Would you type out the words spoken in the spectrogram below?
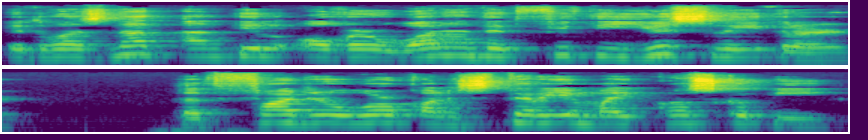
It was not until over 150 years later that further work on stereo microscopy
